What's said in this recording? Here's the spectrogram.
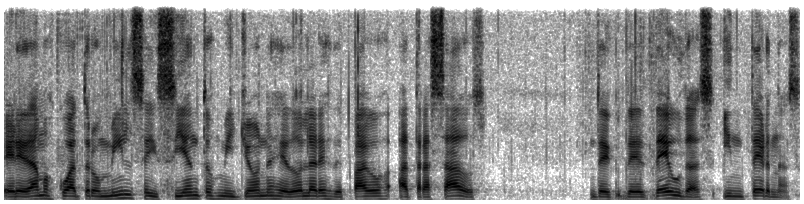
Heredamos 4.600 millones de dólares de pagos atrasados de, deudas internas,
